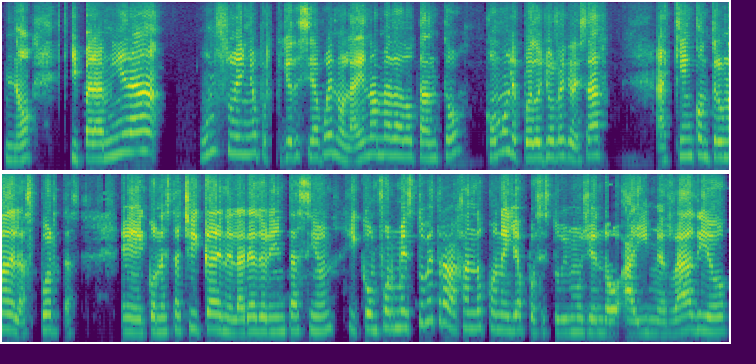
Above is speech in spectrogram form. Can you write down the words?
¿no? Y para mí era un sueño porque yo decía, bueno, la ENA me ha dado tanto, ¿cómo le puedo yo regresar? Aquí encontré una de las puertas eh, con esta chica en el área de orientación y conforme estuve trabajando con ella, pues estuvimos yendo a IME Radio,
